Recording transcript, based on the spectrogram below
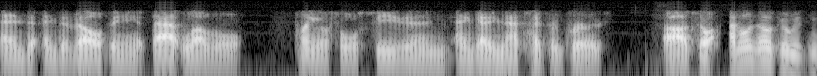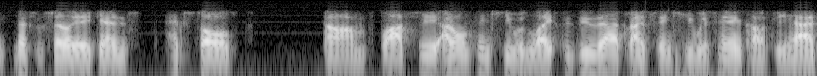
and and developing at that level, playing a full season and getting that type of growth. Uh, so I don't know if it was necessarily against Hextall's um, philosophy. I don't think he would like to do that, but I think he was handcuffed. He had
